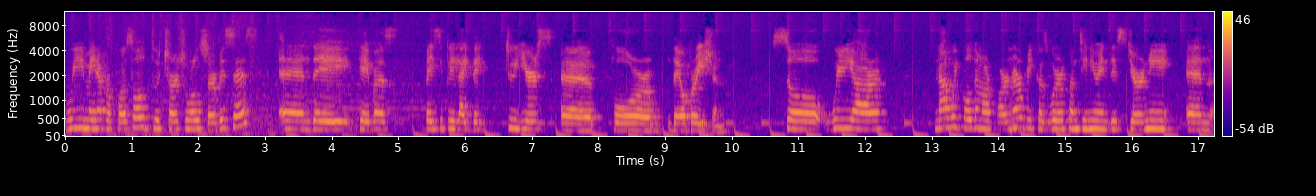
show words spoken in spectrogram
we made a proposal to Church World Services, and they gave us basically like the two years uh, for the operation. So we are now we call them our partner because we're continuing this journey and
